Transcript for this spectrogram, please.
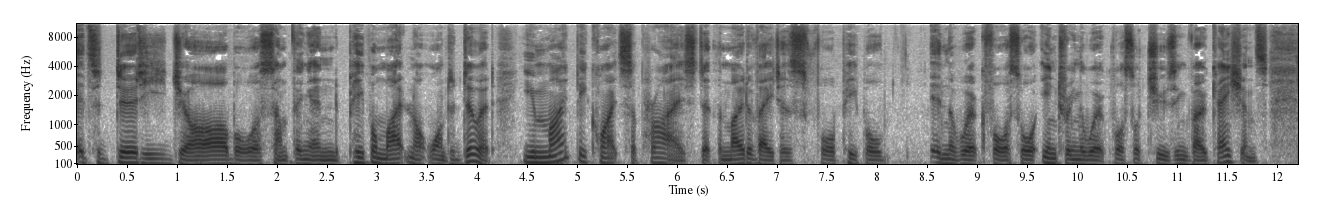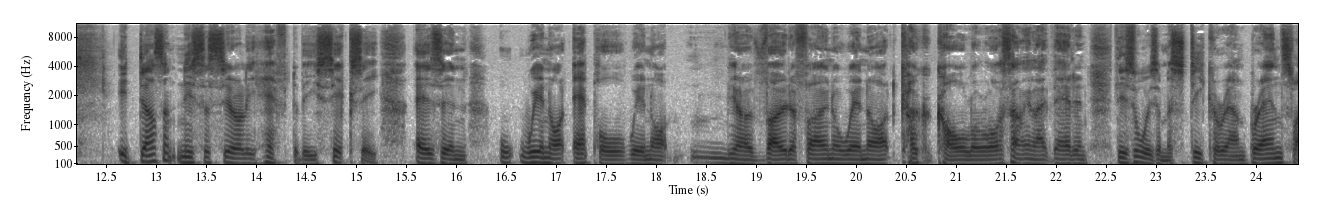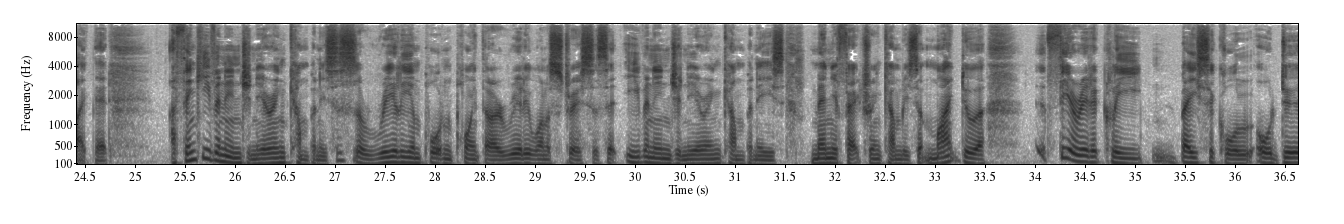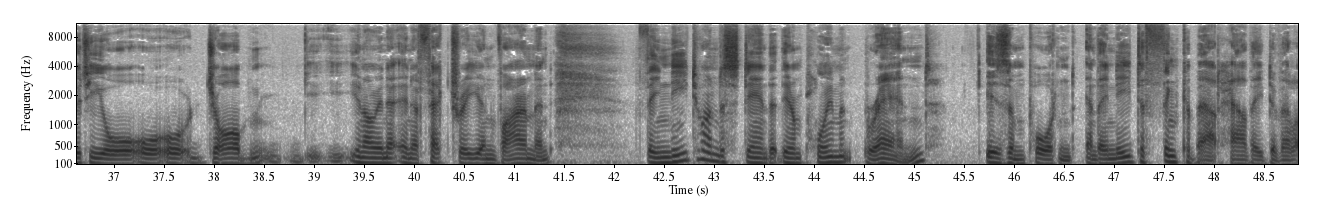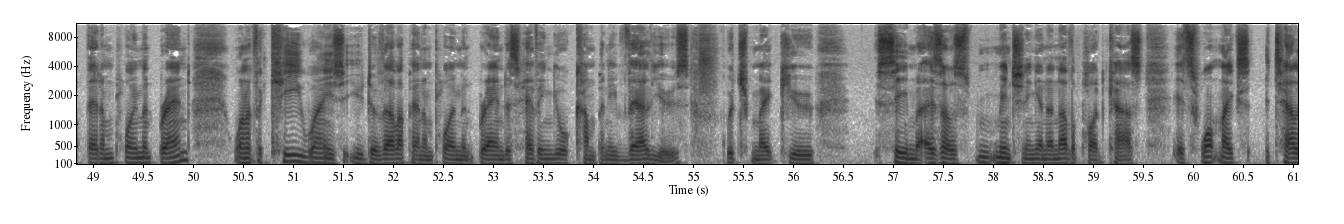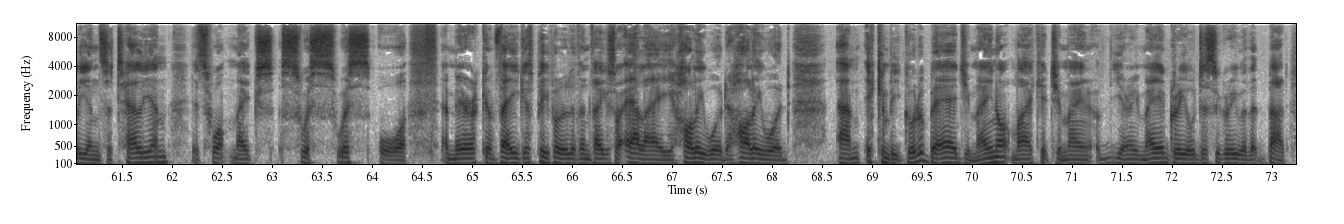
it's a dirty job or something, and people might not want to do it. You might be quite surprised at the motivators for people in the workforce or entering the workforce or choosing vocations it doesn't necessarily have to be sexy, as in we're not Apple, we're not you know Vodafone, or we're not Coca Cola or something like that. And there's always a mystique around brands like that. I think even engineering companies, this is a really important point that I really want to stress, is that even engineering companies, manufacturing companies that might do a theoretically basic or, or dirty or, or, or job, you know, in a, in a factory environment, they need to understand that their employment brand is important and they need to think about how they develop that employment brand. One of the key ways that you develop an employment brand is having your company values, which make you seem, as I was mentioning in another podcast, it's what makes Italians Italian. It's what makes Swiss Swiss or America Vegas, people who live in Vegas or LA, Hollywood, Hollywood. Um, it can be good or bad. You may not like it. You may, you know, you may agree or disagree with it, but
